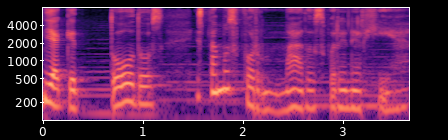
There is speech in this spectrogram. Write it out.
ya que todos estamos formados por energía.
